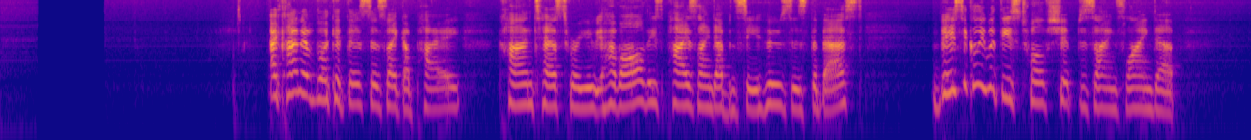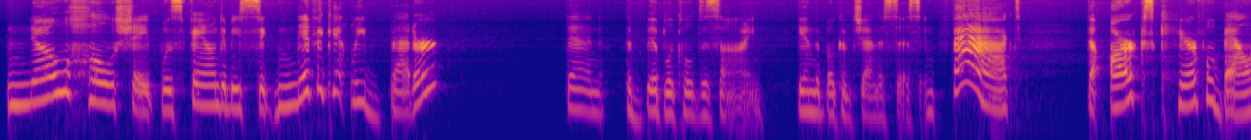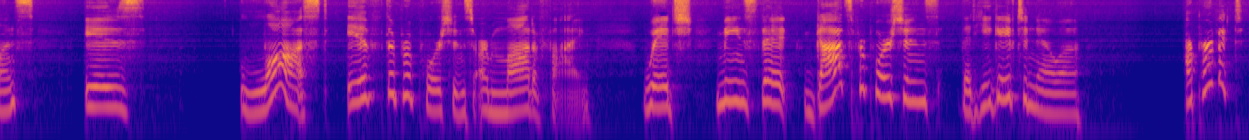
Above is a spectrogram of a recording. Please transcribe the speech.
I kind of look at this as like a pie contest where you have all these pies lined up and see whose is the best. Basically, with these 12 ship designs lined up, no hull shape was found to be significantly better than the biblical design in the book of Genesis. In fact, the ark's careful balance is lost if the proportions are modified, which means that God's proportions that he gave to Noah are perfect.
